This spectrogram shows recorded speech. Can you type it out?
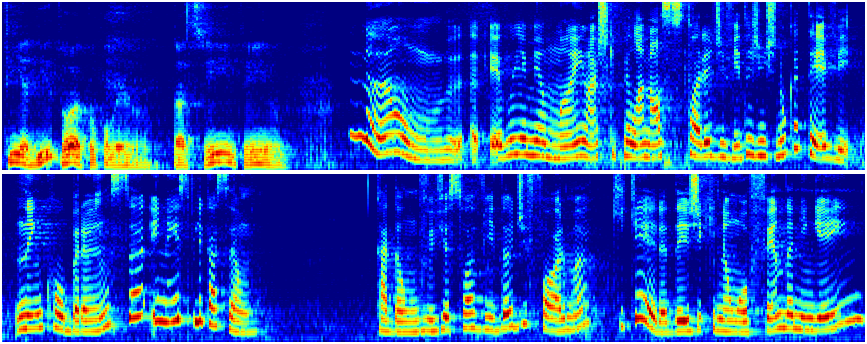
Tinha dito, ó, eu tô conversando. Tá assim, tenho. Não, eu e a minha mãe, eu acho que pela nossa história de vida, a gente nunca teve nem cobrança e nem explicação. Cada um vive a sua vida de forma que queira, desde que não ofenda ninguém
